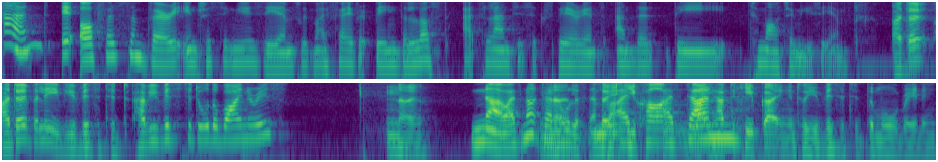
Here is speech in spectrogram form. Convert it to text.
And it offers some very interesting museums, with my favorite being the Lost Atlantis Experience and the the Tomato Museum. I don't. I don't believe you visited. Have you visited all the wineries? No. No, I've not done no. all of them, So but you I've, can't. I've like, you have to keep going until you visited them all. Really.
